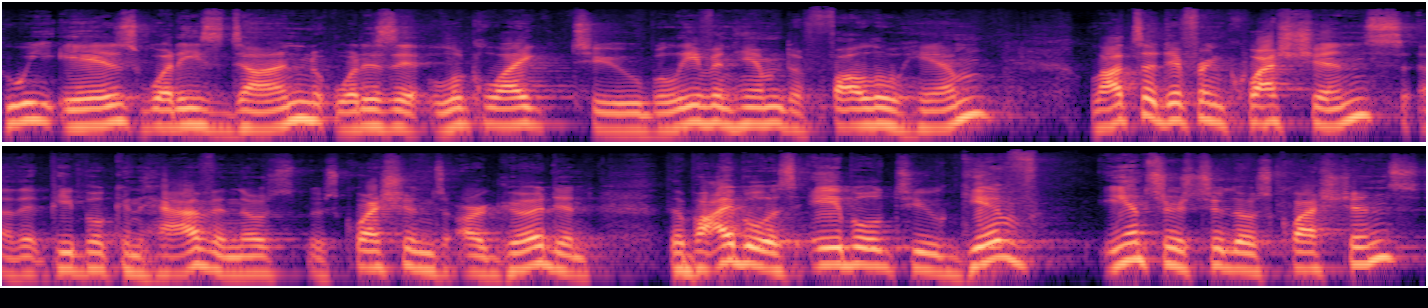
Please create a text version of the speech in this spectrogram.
who he is, what he's done, what does it look like to believe in him, to follow him. Lots of different questions uh, that people can have, and those, those questions are good. And the Bible is able to give answers to those questions.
